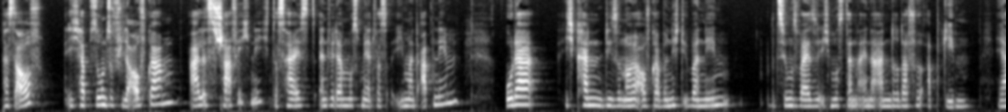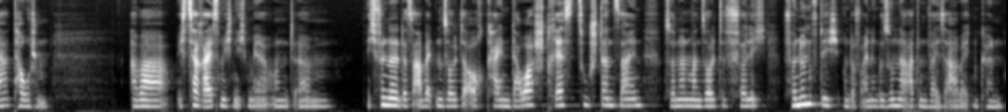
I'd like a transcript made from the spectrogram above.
pass auf, ich habe so und so viele Aufgaben, alles schaffe ich nicht. Das heißt, entweder muss mir etwas jemand abnehmen oder ich kann diese neue Aufgabe nicht übernehmen, beziehungsweise ich muss dann eine andere dafür abgeben, ja, tauschen. Aber ich zerreiß mich nicht mehr und ähm, ich finde, das Arbeiten sollte auch kein Dauerstresszustand sein, sondern man sollte völlig vernünftig und auf eine gesunde Art und Weise arbeiten können.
